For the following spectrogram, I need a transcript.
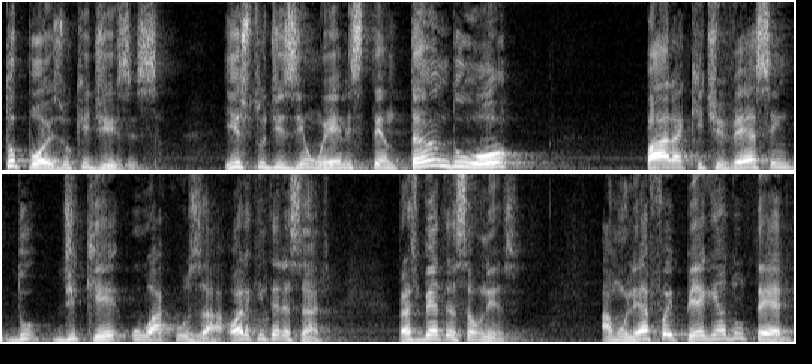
Tu, pois, o que dizes? Isto diziam eles, tentando-o para que tivessem do, de que o acusar. Olha que interessante. Preste bem atenção nisso. A mulher foi pega em adultério.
